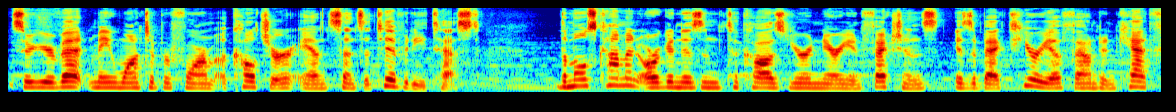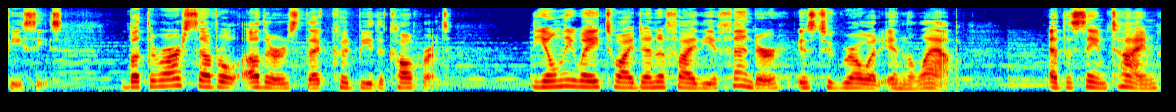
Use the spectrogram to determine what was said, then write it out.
so your vet may want to perform a culture and sensitivity test. The most common organism to cause urinary infections is a bacteria found in cat feces, but there are several others that could be the culprit. The only way to identify the offender is to grow it in the lab. At the same time,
